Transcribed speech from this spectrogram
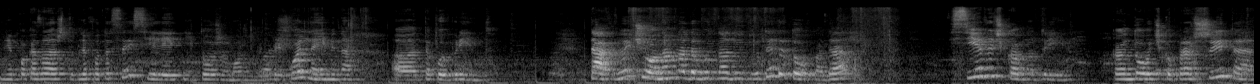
Мне показалось, что для фотосессии летней тоже может быть прикольно именно э, такой принт. Так, ну и что, нам надо будет надуть вот это только, да? Сеточка внутри, кантовочка прошитая,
